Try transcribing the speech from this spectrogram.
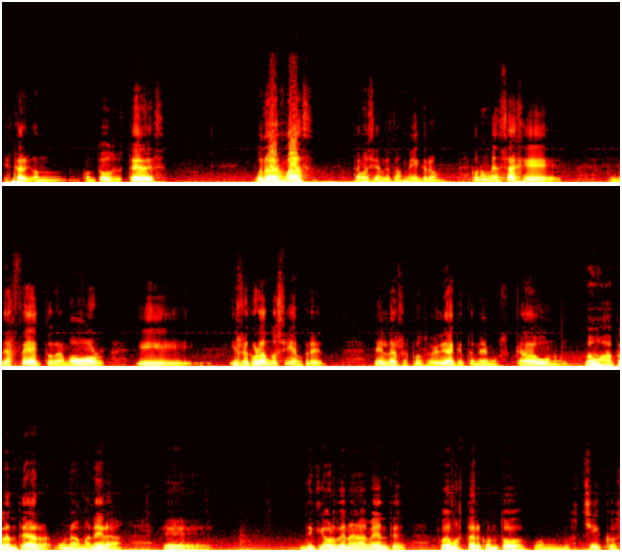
estar con, con todos ustedes una vez más, estamos haciendo estos micros con un mensaje de afecto, de amor y, recordando siempre eh, la responsabilidad que tenemos cada uno. Vamos a plantear una manera eh, de que ordenadamente podamos estar con todos, con los chicos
